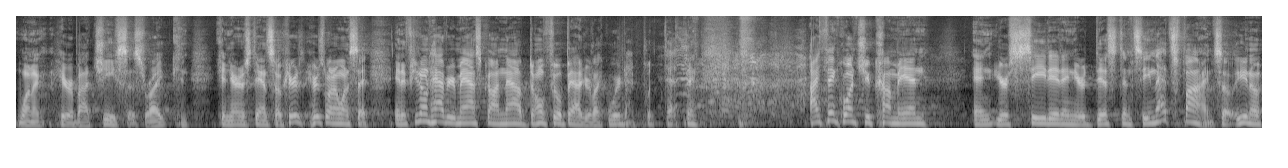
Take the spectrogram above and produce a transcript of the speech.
want to hear about Jesus, right? Can, can you understand? So here's, here's what I want to say. And if you don't have your mask on now, don't feel bad. You're like, where did I put that thing? I think once you come in and you're seated and you're distancing, that's fine. So, you know,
